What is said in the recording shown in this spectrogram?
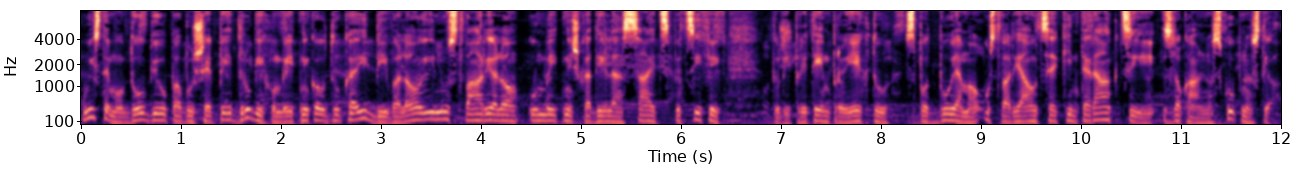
V istem obdobju pa bo še pet drugih umetnikov tukaj bivalo in ustvarjalo umetniška dela Site Specific. Tudi pri tem projektu spodbujamo ustvarjalce k interakciji z lokalno skupnostjo.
